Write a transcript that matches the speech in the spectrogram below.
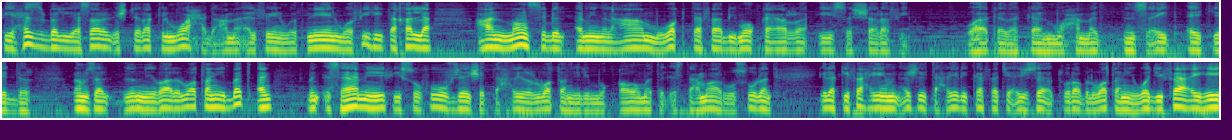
في حزب اليسار الاشتراكي الموحد عام 2002 وفيه تخلى عن منصب الأمين العام واكتفى بموقع الرئيس الشرفي. وهكذا كان محمد بن سعيد أيت يدر رمزا للنضال الوطني بدءا من إسهامه في صفوف جيش التحرير الوطني لمقاومة الاستعمار وصولا إلى كفاحه من أجل تحرير كافة أجزاء التراب الوطني ودفاعه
